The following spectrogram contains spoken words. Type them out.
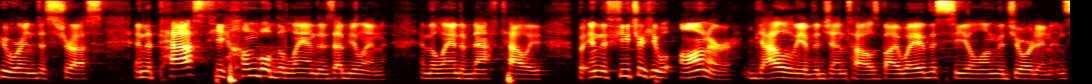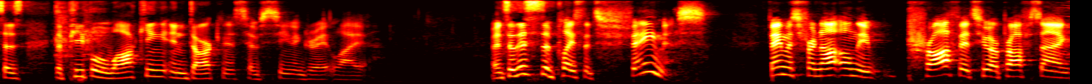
who were in distress. In the past, he humbled the land of Zebulun and the land of Naphtali. But in the future, he will honor Galilee of the Gentiles by way of the sea along the Jordan, and says, The people walking in darkness have seen a great light. And so, this is a place that's famous. Famous for not only prophets who are prophesying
